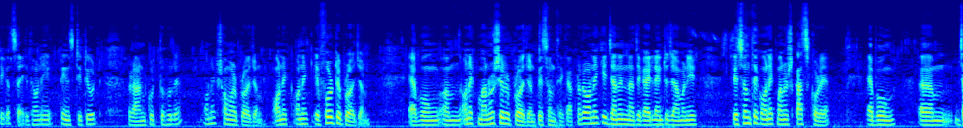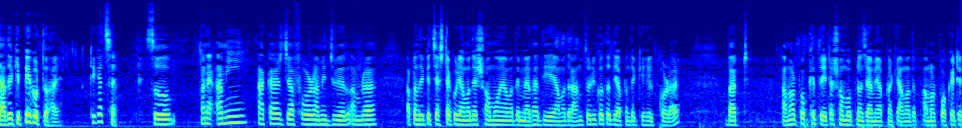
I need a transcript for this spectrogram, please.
ঠিক আছে? এই ধরনের একটা ইনস্টিটিউট রান করতে হলে অনেক সময়ের প্রয়োজন, অনেক অনেক এফোর্টের প্রয়োজন। এবং অনেক মানুষেরও প্রয়োজন পেছন থেকে। আপনারা অনেকেই জানেন না যে গাইডলাইন টু জার্মানির পেছন থেকে অনেক মানুষ কাজ করে এবং যাদেরকে পে করতে হয়, ঠিক আছে? সো মানে আমি, আকাশ, জাফর, আমি জুয়েল, আমরা আপনাদেরকে চেষ্টা করি আমাদের সময়, আমাদের মেধা দিয়ে, আমাদের আন্তরিকতা দিয়ে আপনাদেরকে হেল্প করার। বাট আমার পক্ষে তো এটা সম্ভব না যে আমি আপনাকে আমাদের, আমার পকেটে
